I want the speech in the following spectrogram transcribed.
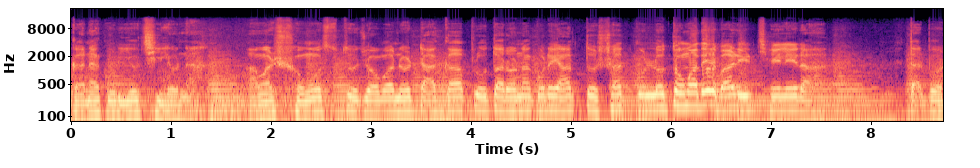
কানা করিও ছিল না। আমার সমস্ত জমানো টাকা প্রতারণা করে আত্মসাৎ করল তোমাদের বাড়ির ছেলেরা। তারপর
